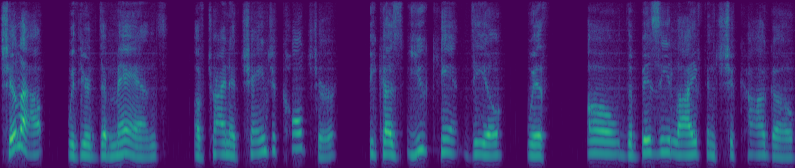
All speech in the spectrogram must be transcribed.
chill out with your demands of trying to change a culture because you can't deal with oh the busy life in Chicago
